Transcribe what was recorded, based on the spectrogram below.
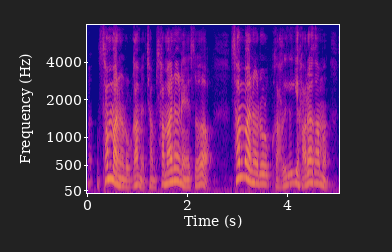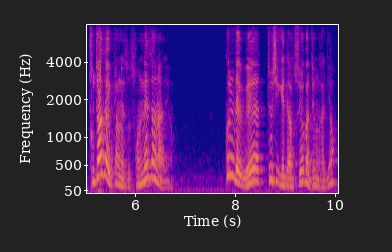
3만원으로 가면 참 4만원에서 3만원으로 가격이 하락하면 투자자 입장에서 손내잖아요. 그런데 왜 주식에 대한 수요가 증가하죠?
